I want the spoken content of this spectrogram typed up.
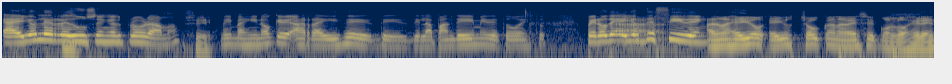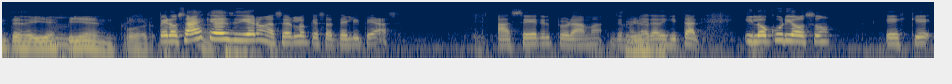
A ellos le reducen el programa. Sí. Me imagino que a raíz de, de- de la pandemia y de todo esto. Pero de ellos Ah, deciden. Además, ellos, ellos chocan a veces con los gerentes de Mm. ESPN. Por, Pero ¿sabes qué decidieron hacer lo que Satélite hace? Hacer el programa de Fíjate. manera digital. Y lo curioso es que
